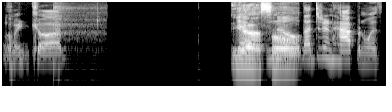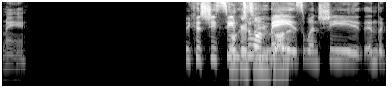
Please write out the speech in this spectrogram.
my god. yeah, so no, that didn't happen with me. Because she seemed Okay, too so you got it? amazed when she in the.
